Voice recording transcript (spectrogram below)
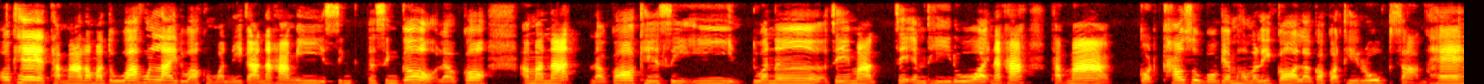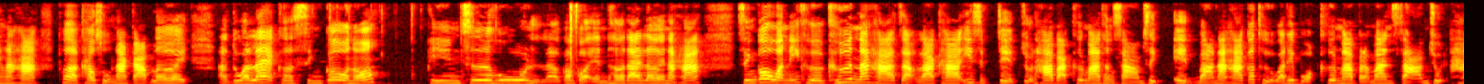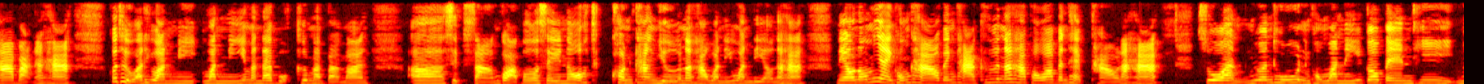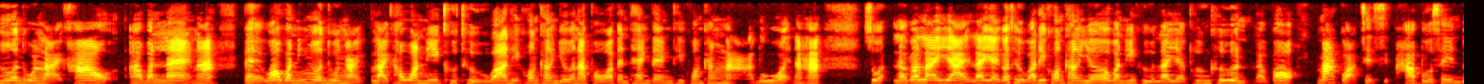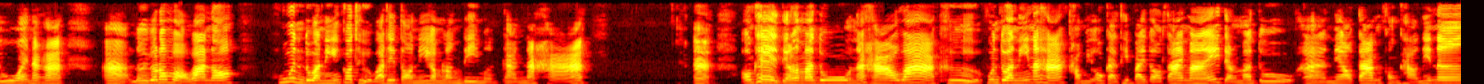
โอเค ถัดมาเรามาดูว่าหุ้นรายตัวของวันนี้กันนะคะ มีซิงเกิลแล้วก็อามานัทแล้วก็ KCE ดัวเนอร์เจมัด JMT ด้วยนะคะ ถัดมากดเข้าสู่โปรแกรม h o m e r y ก่อน แล้วก็กดที่รูป 3 แท่งนะคะ เพื่อเข้าสู่หน้ากราฟเลย อะตัวแรกคือซิงเกิลเนาะ พิมพ์ชื่อหุ้น แล้วก็กด enter ได้เลยนะคะซิงเกิลวันนี้คือขึ้นนะคะ จากราคา 27.5 บาทขึ้นมาถึง 31 บาทนะคะ ก็ถือว่าที่บวกขึ้นมาประมาณ 3.5 บาทนะคะ ก็ถือว่าที่วันมีวันนี้มันได้บวกขึ้นมาประมาณอ่า13 กว่าเปอร์เซ็นต์เนาะค่อนข้างเยอะนะคะ วันนี้วันเดียวนะคะ แนวโน้มใหญ่ของขาวเป็นขาขึ้นนะคะ เพราะว่าเป็นแถบขาวนะคะ ส่วนเงินทุนของวันนี้ก็เป็นที่เงินทุนหลายเข้าอ่าวันแรกนะ แต่ว่าวันนี้เงินทุนหลายเข้าวันนี้คือถือว่าที่ค่อนข้างเยอะนะ เพราะว่าเป็นแท่งแดงที่ค่อนข้างหนาด้วยนะคะ ส่วนแล้วก็รายใหญ่รายใหญ่ก็ถือว่าที่ค่อนข้างเยอะ วันนี้คือรายใหญ่เพิ่มขึ้น แล้วก็มากกว่า 75%ด้วยนะคะอ่าเลยก็ต้องบอกว่าเนาะหุ้นตัวนี้ก็ถือว่าที่ตอนนี้กำลังดีเหมือนกันนะคะอะโอเค เดี๋ยวเรามาดูนะคะว่าคือหุ้นตัวนี้นะคะ เขามีโอกาสที่ไปต่อได้ไหมเดี๋ยวเรามาดูอ่าแนวต้านของเขานิดนึง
